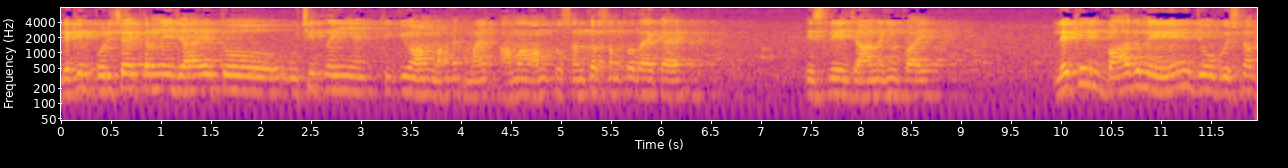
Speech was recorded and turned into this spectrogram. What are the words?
लेकिन परिचय करने जाए तो उचित नहीं है, क्योंकि हम हम हम तो शंकर संप्रदाय का है, इसलिए जा नहीं पाए। लेकिन बाद में जो वैष्णव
